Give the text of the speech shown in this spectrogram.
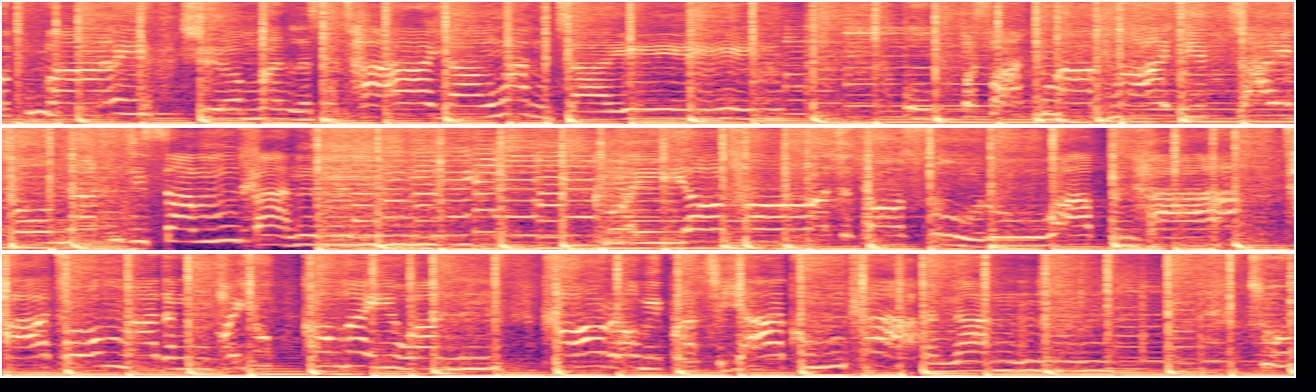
ุดหมาย เชื่อมั่นและศรัทธาอย่างมั่นใจ อุปสรรคมากมายจิตใจเท่านั้นที่สำคัญ ไม่ย่อท้อจะต่อสู้รู้ว่าปัญหาท้าโถมมาดังพายุก็ไม่หวั่นเพราะเรามีปรัชญาคุ้มค่าอันนั้น ทุก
